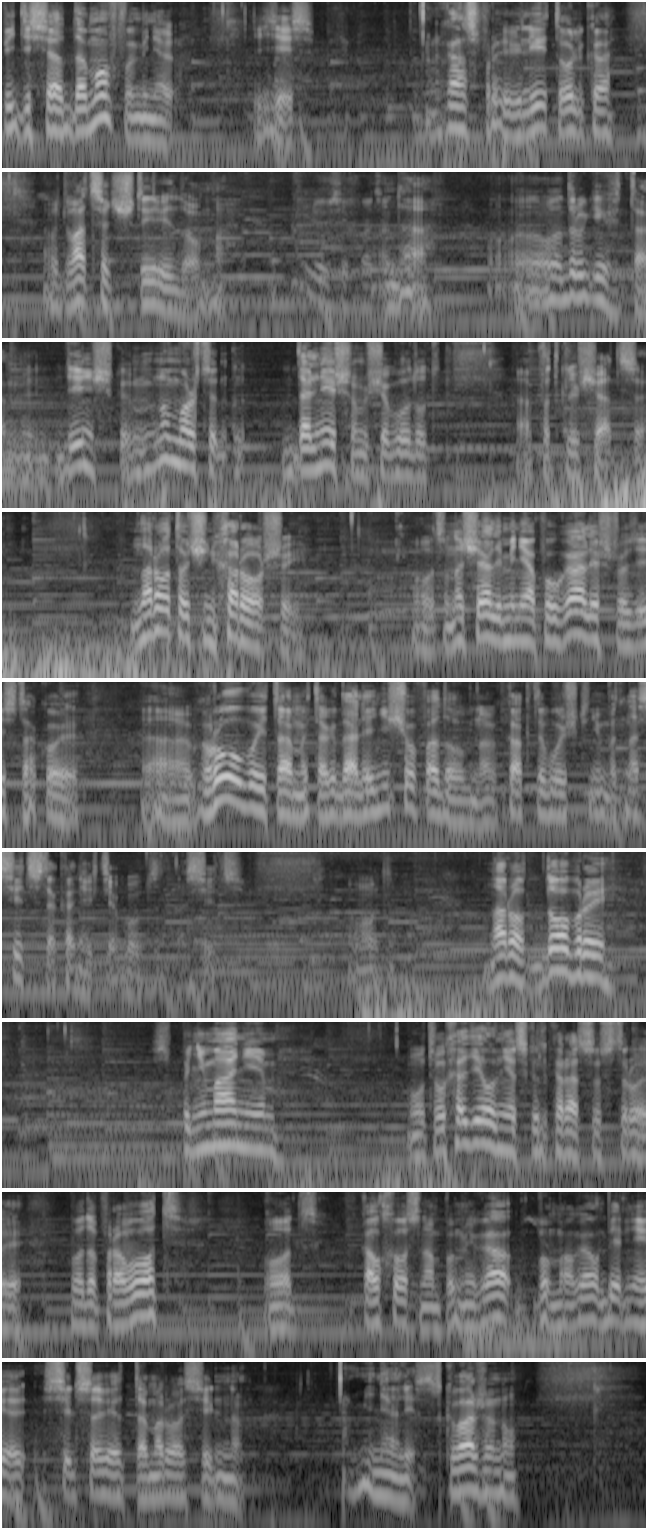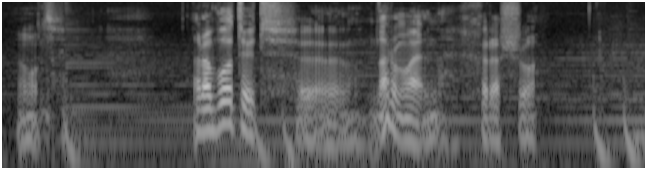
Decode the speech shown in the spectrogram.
50 домов у меня здесь. Газ провели только в 24 дома. Да. У других там денежка, ну, может, в дальнейшем еще будут подключаться. Народ очень хороший. Вот. Вначале меня пугали, что здесь такой э, грубый там и так далее. Ничего подобного. Как ты будешь к ним относиться, так они к тебе будут относиться. Вот. Народ добрый, с пониманием. Вот выходил несколько раз устроили водопровод. Вот. Колхоз нам помогал, помогал, вернее, сельсовет Тамара сильно меняли скважину. Вот. Работает э, нормально, хорошо.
